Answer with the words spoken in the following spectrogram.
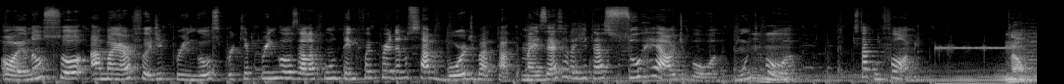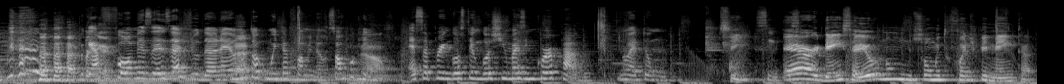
Ó, eu não sou a maior fã de Pringles, porque Pringles, ela com o tempo foi perdendo sabor de batata. Mas essa daqui tá surreal de boa. Muito Uhum. boa. Você tá com fome? Não. Porque a fome às vezes ajuda, né? Eu É. não tô com muita fome, não. Só um pouquinho. Não. Essa Pringles tem um gostinho mais encorpado. Não é tão. Sim. Sim. É ardência. Eu não sou muito fã de pimenta.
